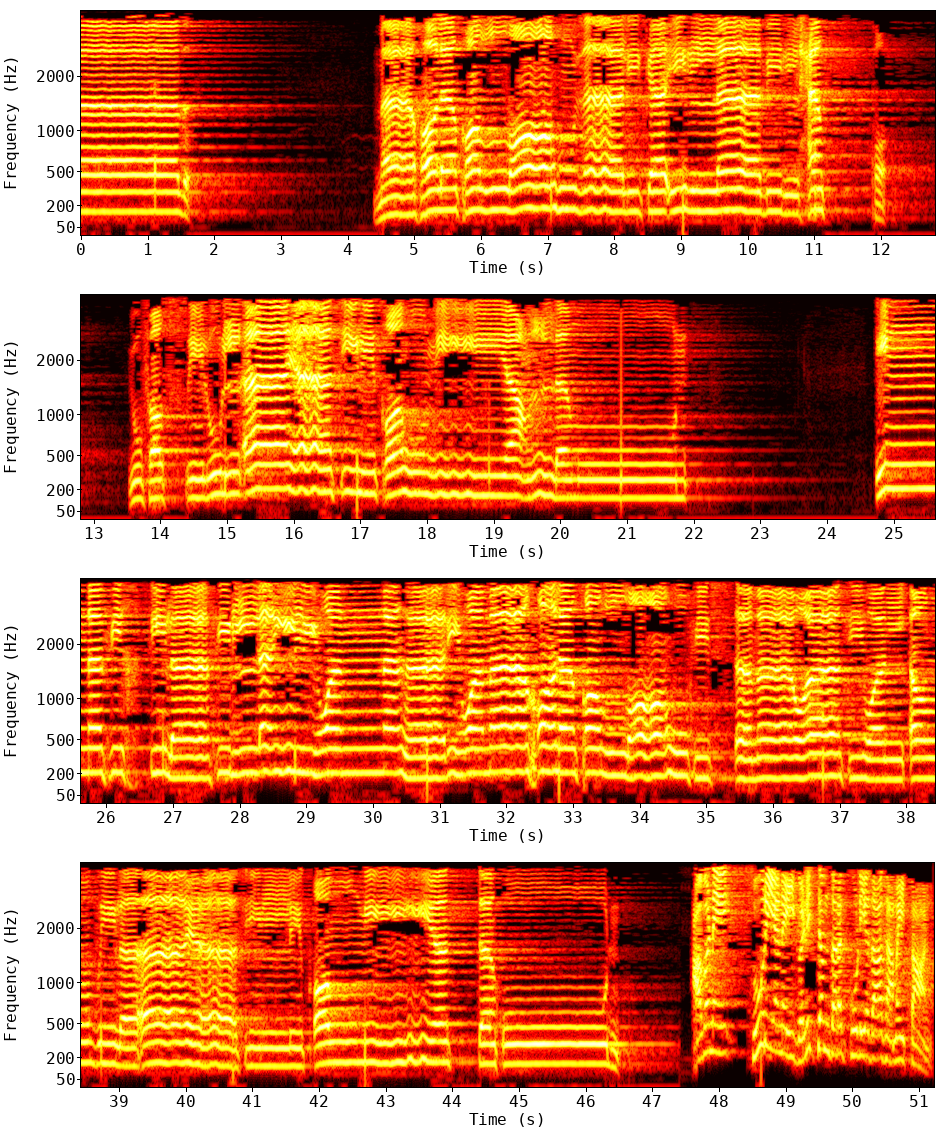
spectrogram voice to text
مَا خَلَقَ اللَّهُ ذَلِكَ إِلَّا بِالْحَقِّ. يُفَصِّلُ الْآيَاتِ لِقَوْمٍ يَعْلَمُونَ. إِنَّ فِي اخْتِلَافِ اللَّيْلِ وَالنَّهَارِ وَمَا خَلَقَ اللَّهُ فِي السَّمَاوَاتِ وَالْأَرْضِ لَآيَاتٍ لِقَوْمٍ يَتَّقُونَ அவனே சூரியனை வெளிச்சம் தரக்கூடியதாக அமைத்தான்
